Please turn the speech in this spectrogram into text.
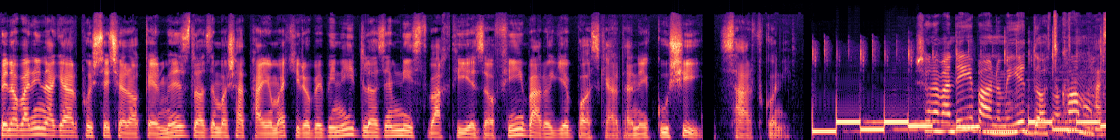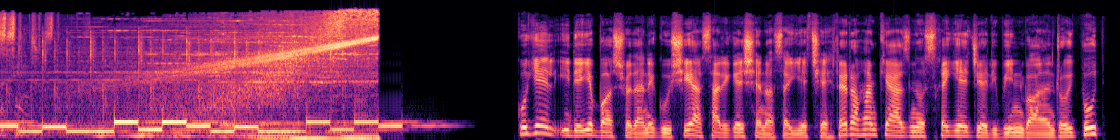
بنابراین اگر پشت چراغ قرمز لازم باشد پیامکی را ببینید لازم نیست وقتی اضافی برای باز کردن گوشی صرف کنید. شنونده برنامه دات کام هستید. گوگل ایده باز شدن گوشی از طریق شناسایی چهره را هم که از نسخه جلی‌بین با اندروید بود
